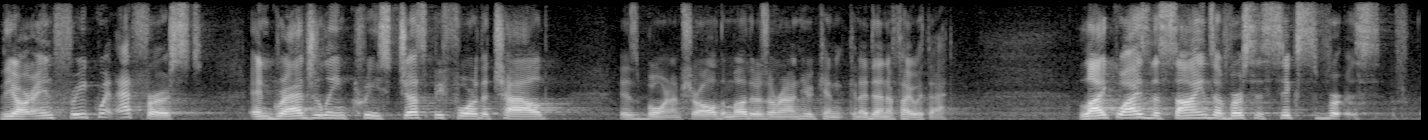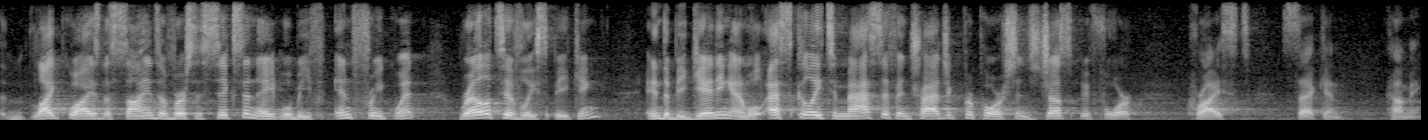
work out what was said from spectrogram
They are infrequent at first and gradually increase just before the child is born. I'm sure all the mothers around here can, can identify with that. Likewise, the signs of verses six, verse, likewise, the signs of verses six and eight will be infrequent, relatively speaking, in the beginning, and will escalate to massive and tragic proportions just before Christ's second coming.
